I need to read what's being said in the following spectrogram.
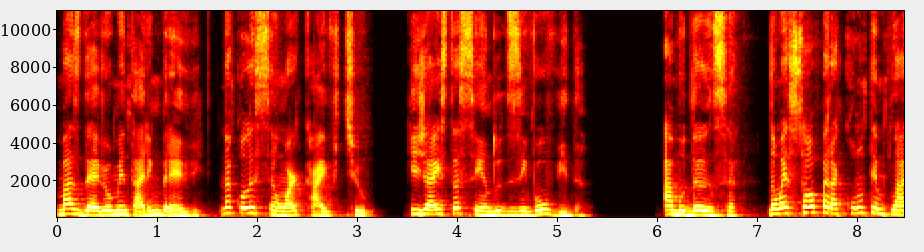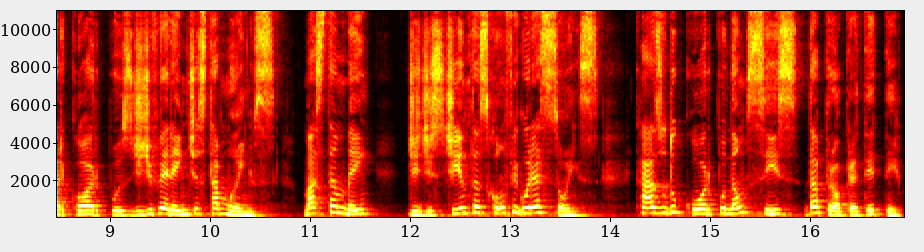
mas deve aumentar em breve, na coleção Archive 2, que já está sendo desenvolvida. A mudança não é só para contemplar corpos de diferentes tamanhos, mas também de distintas configurações, caso do corpo não cis da própria TT.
